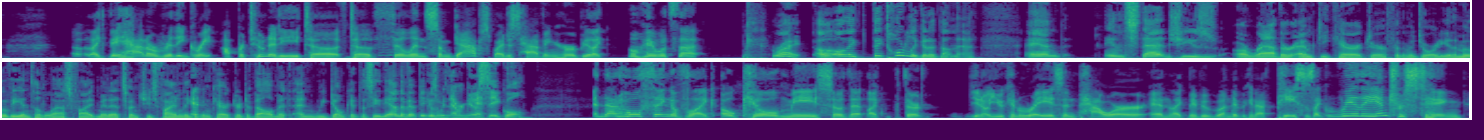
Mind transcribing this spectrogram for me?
Uh, Like they had a really great opportunity to to fill in some gaps by just having her be like, "Oh, hey, what's that?" Right. Oh, oh, they they totally could have done that. And instead, she's a rather empty character for the majority of the movie until the last five minutes when she's finally given character development, and we don't get to see the end of it because we never get a sequel. and that whole thing of like oh kill me so that like there you know you can raise in power and like maybe one day we can have peace is like really interesting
